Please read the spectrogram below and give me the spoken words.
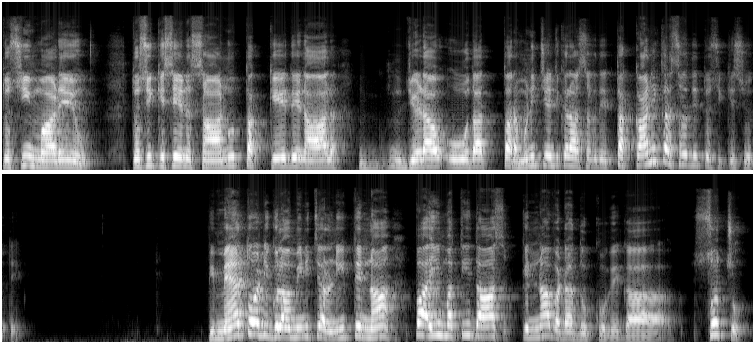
ਤੁਸੀਂ ਮਾੜੇ ਹੋ। ਤੁਸੀਂ ਕਿਸੇ ਇਨਸਾਨ ਨੂੰ ਧੱਕੇ ਦੇ ਨਾਲ ਜਿਹੜਾ ਉਹਦਾ ਧਰਮ ਨਹੀਂ ਚੇਂਜ ਕਰਾ ਸਕਦੇ, ਧੱਕਾ ਨਹੀਂ ਕਰ ਸਕਦੇ ਤੁਸੀਂ ਕਿਸੇ ਉੱਤੇ। ਵੀ ਮੈਂ ਤੁਹਾਡੀ ਗੁਲਾਮੀ ਨਹੀਂ ਚੱਲਣੀ ਤੇ ਨਾ ਭਾਈ ਮਤੀ ਦਾਸ ਕਿੰਨਾ ਵੱਡਾ ਦੁੱਖ ਹੋਵੇਗਾ। ਸੋਚੋ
